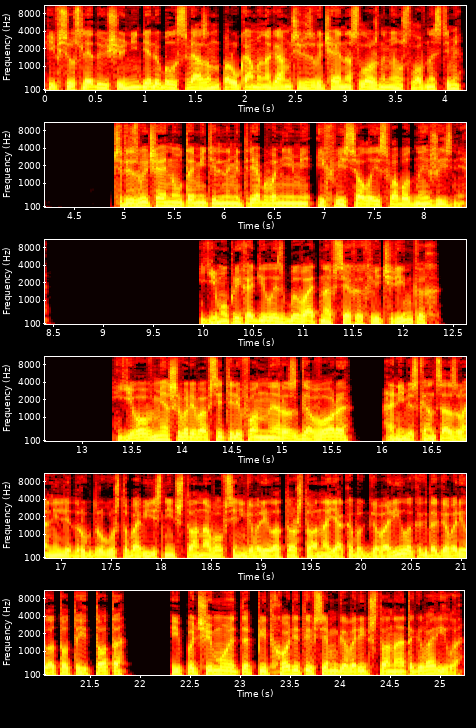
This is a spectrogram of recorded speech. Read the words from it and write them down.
и всю следующую неделю был связан по рукам и ногам чрезвычайно сложными условностями, чрезвычайно утомительными требованиями их веселой и свободной жизни. Ему приходилось бывать на всех их вечеринках, его вмешивали во все телефонные разговоры, они без конца звонили друг другу, чтобы объяснить, что она вовсе не говорила то, что она якобы говорила, когда говорила то-то и то-то, и почему это Пит ходит и всем говорит, что она это говорила.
